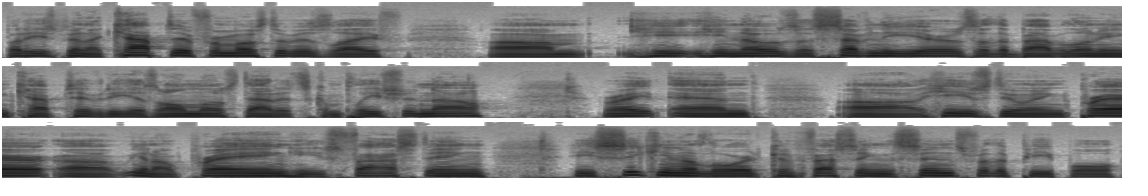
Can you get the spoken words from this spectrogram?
But he's been a captive for most of his life. Um, he he knows the 70 years of the Babylonian captivity is almost at its completion now, right? And uh, he's doing prayer, uh, you know, praying. He's fasting. He's seeking the Lord, confessing the sins for the people.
